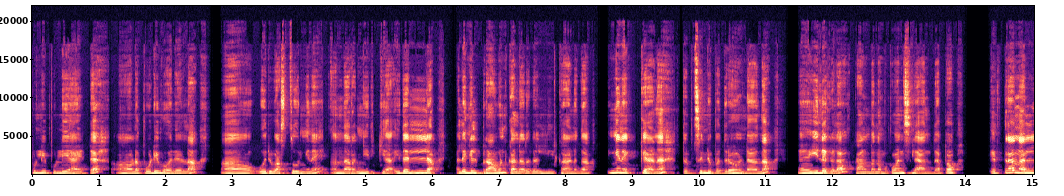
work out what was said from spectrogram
പുള്ളി പുള്ളിയായിട്ട് ഉള്ള പൊടി പോലെയുള്ള ഒരു വസ്തു ഇങ്ങനെ നിറഞ്ഞിരിക്കുക. ഇതെല്ലാം അല്ലെങ്കിൽ ബ്രൗൺ കളറുകളിൽ കാണുക. ഇങ്ങനെയൊക്കെയാണ് ട്രിപ്സിന്റെ ഉപദ്രവം ഉണ്ടാകുന്ന ഇലകൾ കാണുമ്പോൾ നമുക്ക് മനസ്സിലാകുന്നത്. അപ്പോൾ എത്ര നല്ല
